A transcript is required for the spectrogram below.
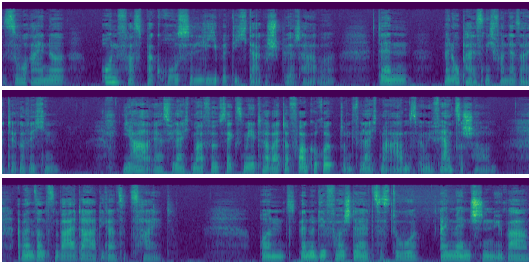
so eine unfassbar große Liebe, die ich da gespürt habe. Denn mein Opa ist nicht von der Seite gewichen. Ja, er ist vielleicht mal fünf, sechs Meter weiter vorgerückt und vielleicht mal abends irgendwie fernzuschauen. Aber ansonsten war er da die ganze Zeit. Und wenn du dir vorstellst, dass du einen Menschen über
